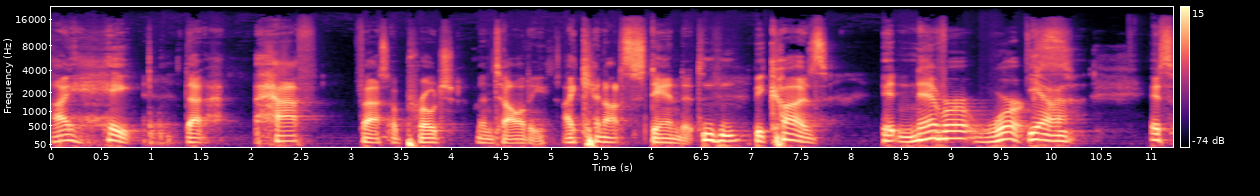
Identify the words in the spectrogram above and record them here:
I hate that half-fast approach mentality. I cannot stand it Mm-hmm. because it never works. Yeah. It's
